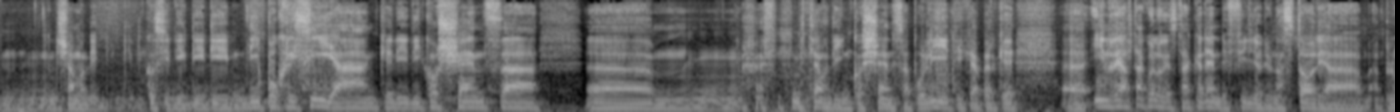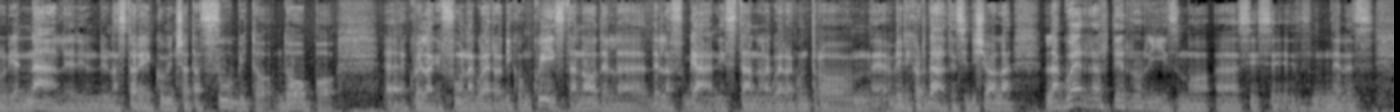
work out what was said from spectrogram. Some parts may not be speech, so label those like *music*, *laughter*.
diciamo, di, di, così, di ipocrisia anche, di, coscienza ehm, *laughs* mettiamo di incoscienza politica, perché eh, in realtà quello che sta accadendo è figlio di una storia pluriennale, di, una storia che è cominciata subito dopo eh, quella che fu una guerra di conquista no? Del, dell'Afghanistan, la guerra contro, eh, vi ricordate, si diceva la, la guerra al terrorismo, eh, sì, sì, nelle,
